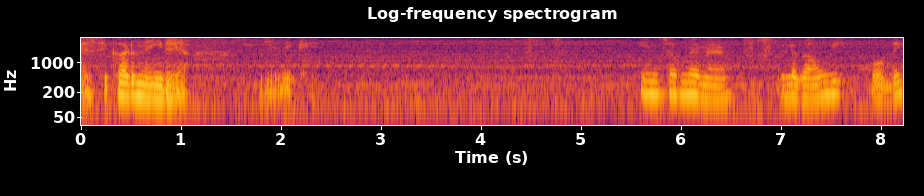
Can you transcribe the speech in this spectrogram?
ऐसे खड़ नहीं रहा। ये देखिए। इन सब में मैं लगाऊँगी पौधे,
